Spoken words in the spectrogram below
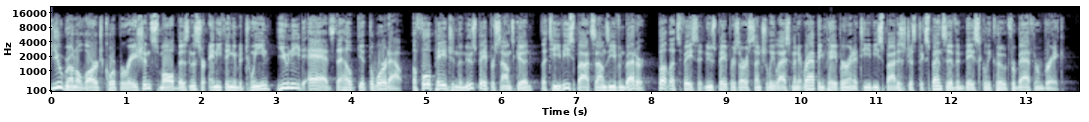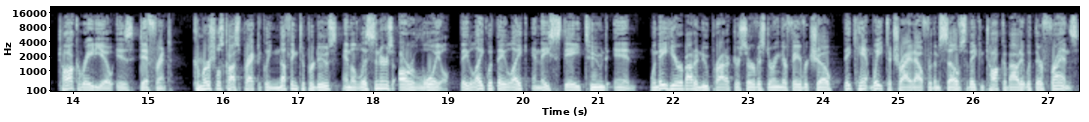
you run a large corporation, small business, or anything in between, you need ads to help get the word out. A full page in the newspaper sounds good. A TV spot sounds even better. But let's face it, newspapers are essentially last minute wrapping paper and a TV spot is just expensive and basically code for bathroom break. Talk radio is different. Commercials cost practically nothing to produce and the listeners are loyal. They like what they like and they stay tuned in. When they hear about a new product or service during their favorite show, they can't wait to try it out for themselves so they can talk about it with their friends.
